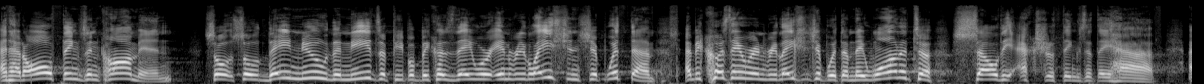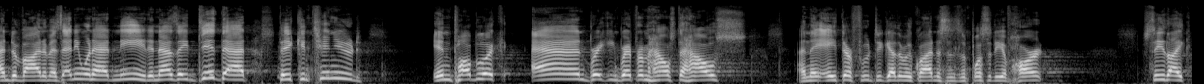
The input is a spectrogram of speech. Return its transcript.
and had all things in common. So, so they knew the needs of people because they were in relationship with them. And because they were in relationship with them, they wanted to sell the extra things that they have and divide them as anyone had need. And as they did that, they continued in public and breaking bread from house to house. And they ate their food together with gladness and simplicity of heart. See, like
